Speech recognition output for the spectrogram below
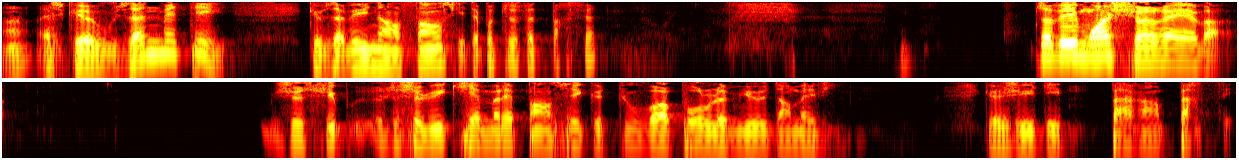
Hein? Est-ce que vous admettez que vous avez une enfance qui n'était pas tout à fait parfaite? Vous savez, moi, je suis un rêveur. Je suis celui qui aimerait penser que tout va pour le mieux dans ma vie, que j'ai des parents parfaits.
